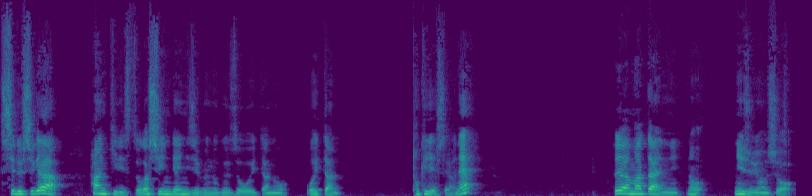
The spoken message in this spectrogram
印が、反キリストが神殿に自分の偶像を置いたの、置いた時でしたよね。それはマタイの24章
